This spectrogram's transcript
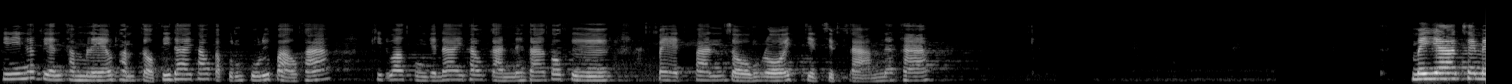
ทีนี้นักเรียนทำแล้วทำตอบที่ได้เท่ากับคุณครูหรือเปล่าคะคิดว่าคงจะได้เท่ากันนะคะก็คือ 8,273 นะคะ ไม่ยากใช่ไหม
